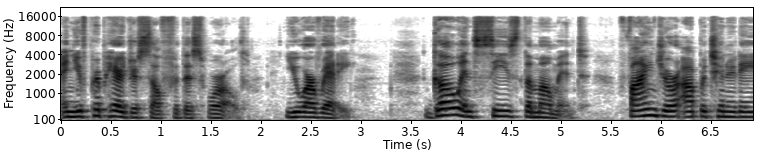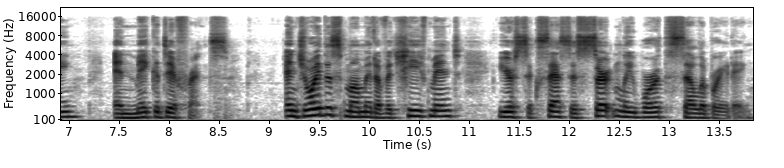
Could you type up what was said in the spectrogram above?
and you've prepared yourself for this world. You are ready. Go and seize the moment. Find your opportunity and make a difference. Enjoy this moment of achievement. Your success is certainly worth celebrating.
